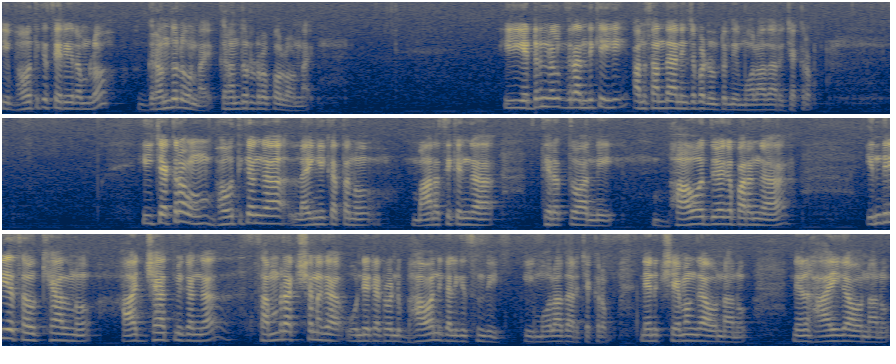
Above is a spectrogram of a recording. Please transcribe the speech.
ఈ భౌతిక శరీరంలో గ్రంథులు ఉన్నాయి గ్రంథుల రూపంలో ఉన్నాయి. ఈ ఎడ్రినల్ గ్రంథికి అనుసంధానించబడి ఉంటుంది మూలాధార చక్రం. ఈ చక్రం భౌతికంగా లైంగికతను మానసికంగా స్థిరత్వాన్ని భావోద్వేగపరంగా ఇంద్రియ సౌఖ్యాలను ఆధ్యాత్మికంగా సంరక్షణగా ఉండేటటువంటి భావాన్ని కలిగిస్తుంది ఈ మూలాధార చక్రం. నేను క్షేమంగా ఉన్నాను. నేను హాయిగా ఉన్నాను.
